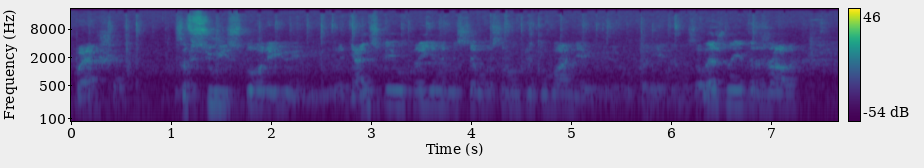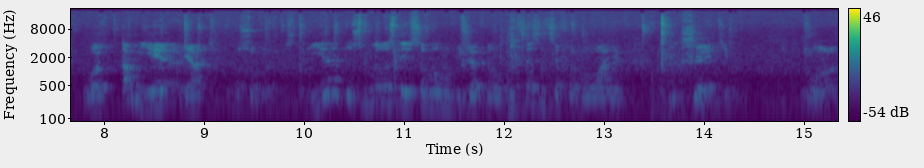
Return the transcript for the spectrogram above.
вперше за всю історію і радянської України місцевого самоврядування, і України незалежної держави. От там є ряд особливостей. Є ряд особливостей і самому бюджетному процесі, це формування бюджетів. От.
